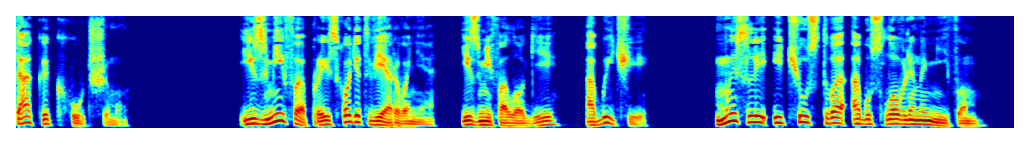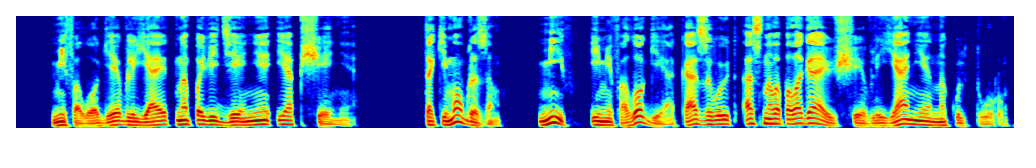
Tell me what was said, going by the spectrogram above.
так и к худшему. Из мифа происходит верование, из мифологии — обычаи. Мысли и чувства обусловлены мифом. Мифология влияет на поведение и общение. Таким образом, миф и мифология оказывают основополагающее влияние на культуру.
